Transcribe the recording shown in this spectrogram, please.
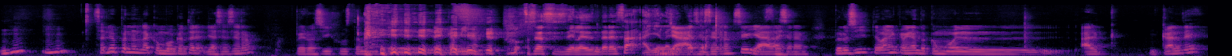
Ujú, ujú. Salió apenas la convocatoria, ya se cerró, pero sí, justamente te o sea, si se les interesa, ahí el Ya se cerró, sí, ya la Sí. cerraron. Pero sí, te van encaminando como el alcalde,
